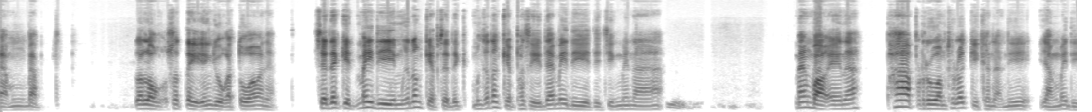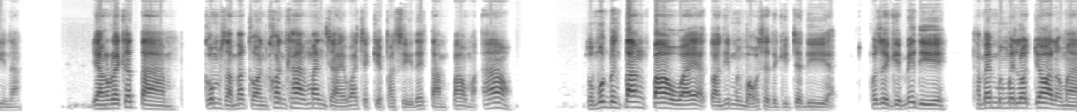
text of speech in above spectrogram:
อะมึงแบบตลกสติยังอยู่กับตัวเปล่าเนี่ย?เศรษฐกิจไม่ดี มึงก็ต้องเก็บเศรษฐมึงก็ต้องเก็บภาษีได้ไม่ดีสิจริงไหมน้า? อืมแม่งบอกเองนะ ภาพรวมธุรกิจขณะนี้ยังไม่ดีนักอย่างไรก็ตามกรมสรรพากรค่อนข้างมั่นใจว่าจะเก็บภาษีได้ตามเป้ามาอ้าวสมมุติมึงตั้งเป้าไว้อะตอนที่มึงบอกว่าเศรษฐกิจจะดีอะพอเศรษฐกิจไม่ดีทำไมมึงไม่ลดยอดลงมา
